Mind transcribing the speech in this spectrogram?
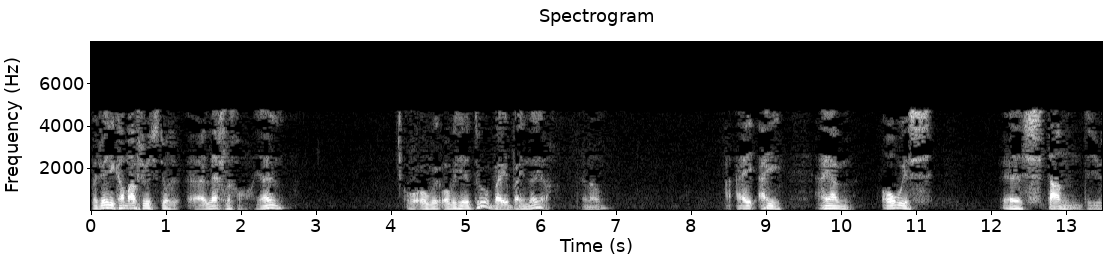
But when you come afterwards to uh, Lech yeah, or over, over here too, by, by Noach, you know. I, I, I am always uh, stunned, you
